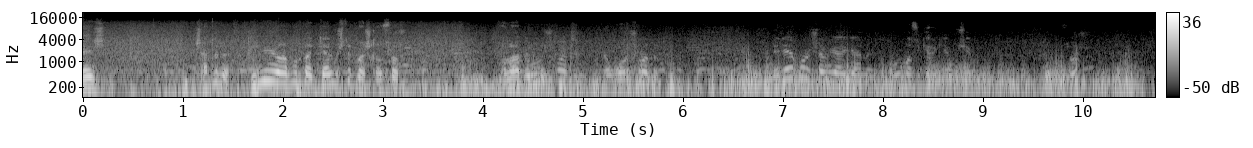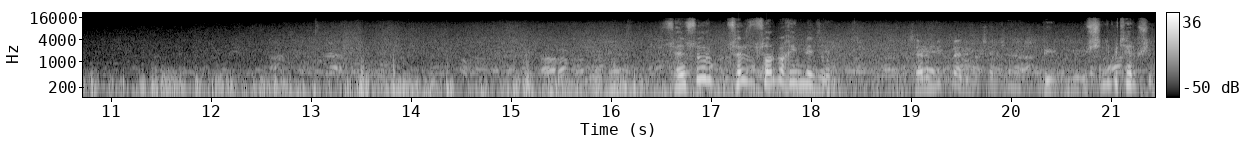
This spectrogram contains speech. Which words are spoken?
iş? Çadırı. Bilmiyorum burada gelmiştir başkan sor. Valla bilmiş. Ben konuşmadım. Nereye konuşacağım ya yani? Olması gereken bir şey bu. Sor. Sen sor, sen sor bakayım ne diye. Senin bitmedi mi çekim? Şimdi biter bir şey.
